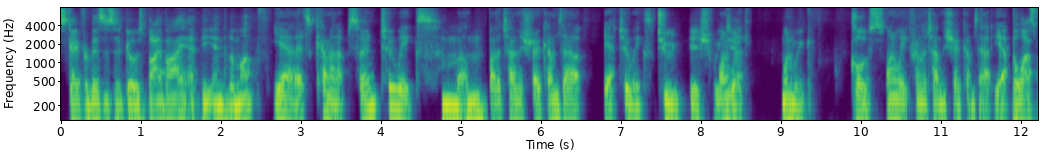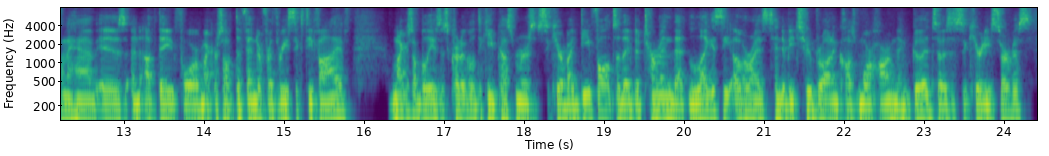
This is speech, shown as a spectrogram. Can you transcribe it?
Skype for Business goes bye bye at the end of the month. Yeah, that's coming up soon. Two weeks. Mm-hmm. Well, by the time the show comes out, yeah, two weeks. Two ish weeks. One yeah. week. One week. Close. One week from the time the show comes out. Yeah. The last one I have is an update for Microsoft Defender for 365. Microsoft believes it's critical to keep customers secure by default, so they've determined that legacy overrides tend to be too broad and cause more harm than good. So, as a security service,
